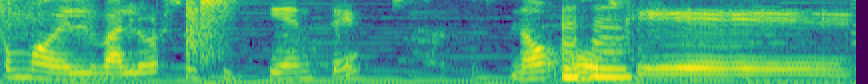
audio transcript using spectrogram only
como el valor suficiente, ¿no? O que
